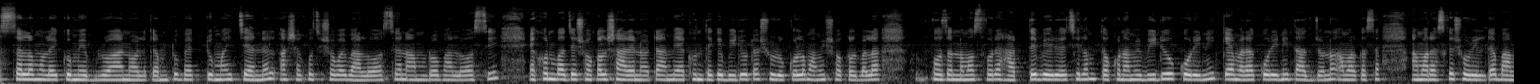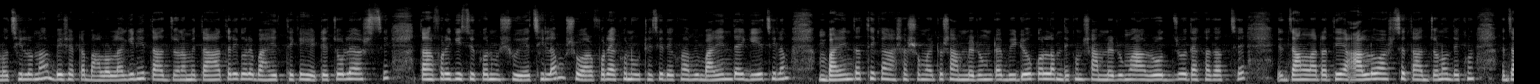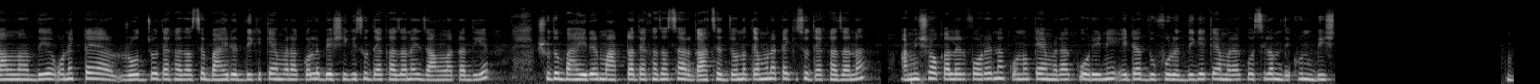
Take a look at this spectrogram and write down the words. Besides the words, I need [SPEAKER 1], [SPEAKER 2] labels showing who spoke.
[SPEAKER 1] আসসালামু আলাইকুম everyone, welcome to back to my channel. আশা করছি সবাই ভালো আছেন, আমরাও ভালো আছি। এখন বাজে সকাল সাড়ে নয়টা, আমি এখন থেকে ভিডিওটা শুরু করলাম। আমি সকালবেলা ফজর নামাজ পড়ে হাঁটতে বেরিয়েছিলাম, তখন আমি ভিডিও করিনি ক্যামেরা করিনি, তার জন্য আমার কাছে, আমার আজকে শরীরটা ভালো ছিল না, বেশ একটা ভালো লাগেনি, তার জন্য আমি তাড়াতাড়ি করে বাহির থেকে হেঁটে চলে আসছি। তারপরে কিছুক্ষণ শুয়েছিলাম, শোয়ার পরে এখন উঠেছি। দেখুন, আমি বারিন্দায় গিয়েছিলাম। বারিন্দা থেকে আসার সময় একটু সামনের রুমটা ভিডিও করলাম। দেখুন, সামনের রুমে আর রৌদ্র দেখা যাচ্ছে, জানলাটা দিয়ে আলো আসছে, তার জন্য দেখুন জানলা দিয়ে অনেকটা রৌদ্র দেখা যাচ্ছে। বাইরের দিকে ক্যামেরা করলে বেশি কিছু দেখা যায় না এই জানলাটা দিয়ে। শুধু বাইরের মাঠটা দেখা যাচ্ছে আর গাছের জন্য তেমন একটা কিছু দেখা যায় না। আমি সকালের পরে না কোনো ক্যামেরা করিনি। এটা দুপুরের দিকে ক্যামেরা করছিলাম। দেখুন, বৃষ্টি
